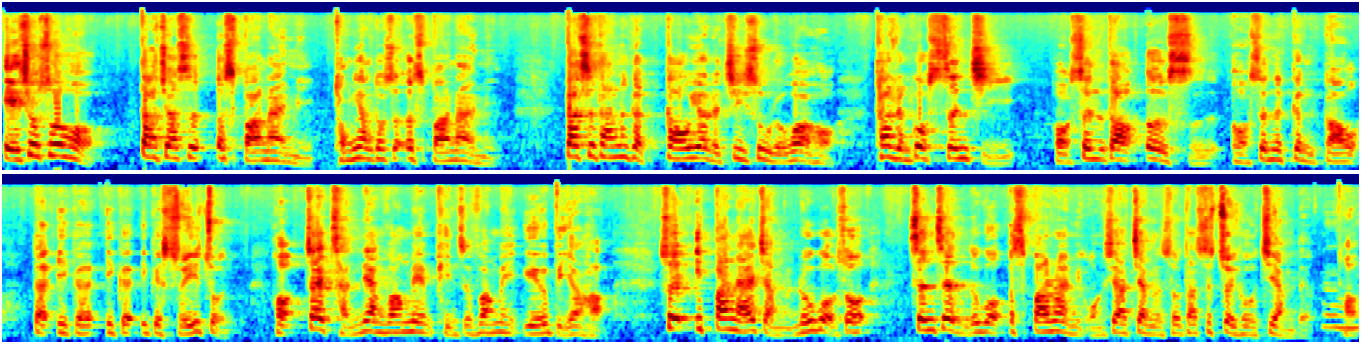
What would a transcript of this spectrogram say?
也就是说哦，大家是二十八纳米，同样都是二十八纳米，但是它那个高压的技术的话哈，它能够升级哦，甚至到二十哦，甚至更高的一个一个一个水准。好，在产量方面、品质方面也有比较好。所以一般来讲，如果说真正如果二十八纳米往下降的时候，它是最后降的，好，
